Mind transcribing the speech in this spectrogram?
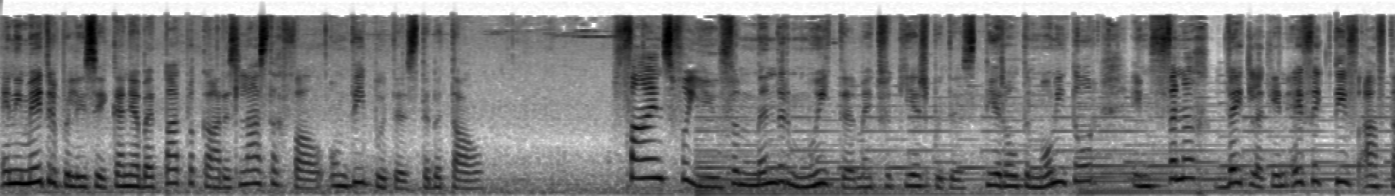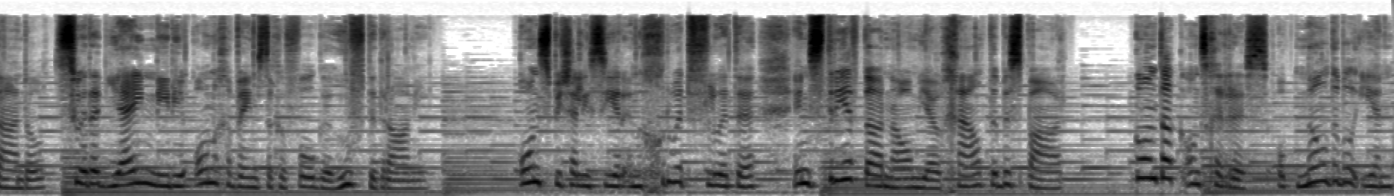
en die metropolisie kan jou by padplekades lastigval om die boetes te betaal. Fines for you vir minder moeite met verkeersboetes deur hul te monitor en vinnig, wettelik en effektief af te handel sodat jy nie die ongewenste gevolge hoef te dra nie. Ons spesialiseer in groot vlote en streef daarna om jou geld te bespaar. Kontak ons gerus op 011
